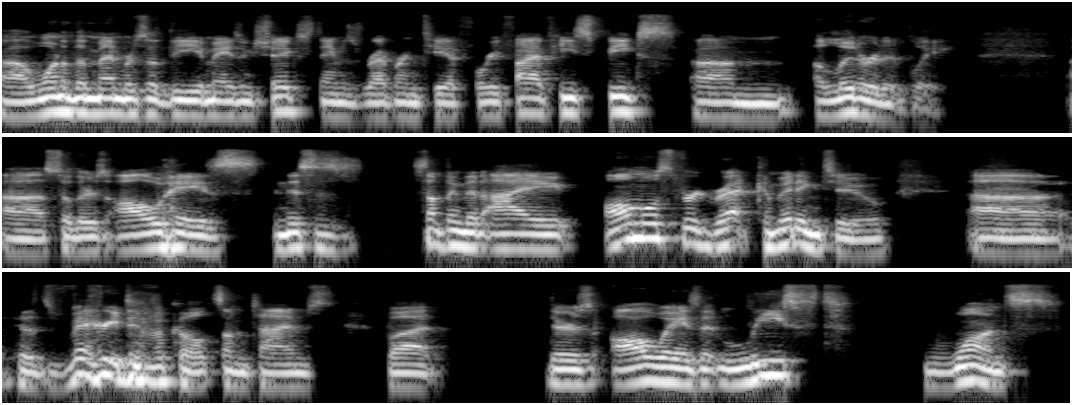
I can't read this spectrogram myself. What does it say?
uh, one of the members of the Amazing Shakes, name is Reverend TF45. He speaks um, alliteratively. Uh, so there's always, and this is something that I almost regret committing to because uh, it's very difficult sometimes. But there's always at least once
